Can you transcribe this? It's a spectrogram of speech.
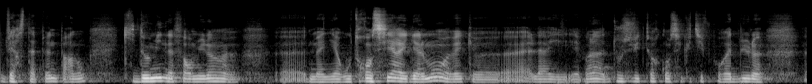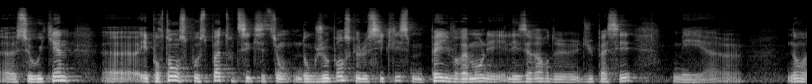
Verstappen pardon, qui domine la Formule 1 de manière outrancière également avec là, il, voilà, 12 victoires consécutives pour Red Bull euh, ce week-end. Euh, et pourtant, on ne se pose pas toutes ces questions. Donc je pense que le cyclisme paye vraiment les, les erreurs de, du passé. Mais euh, non,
